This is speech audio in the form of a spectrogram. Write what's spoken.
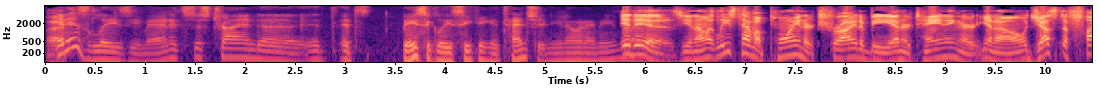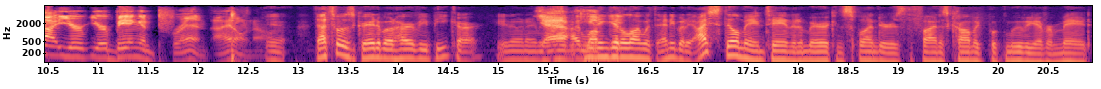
But- It is lazy, man. It's just trying to. It, it's basically seeking attention. You know what I mean? It Like- is, you know, at least have a point or try to be entertaining or, you know, justify your your being in print. I don't know. Yeah. That's what was great about Harvey Pekar. You know what I mean? Yeah, I he didn't get along with anybody. I still maintain that American Splendor is the finest comic book movie ever made.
